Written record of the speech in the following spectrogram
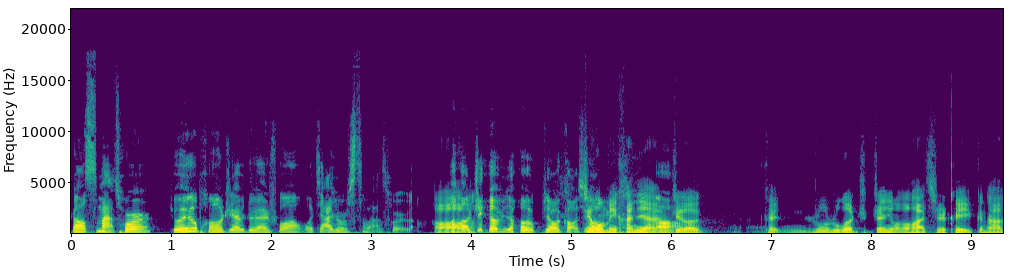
然后司马村儿，有一个朋友直接留言说，我家就是司马村儿的，哦，这个比较比较搞笑。这个我没看见啊，这个可如如果真真有的话，其实可以跟他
